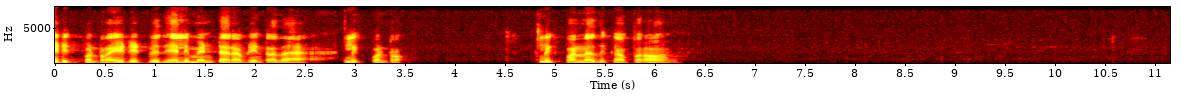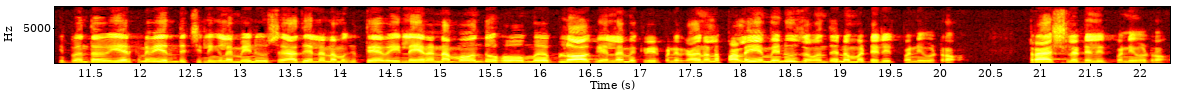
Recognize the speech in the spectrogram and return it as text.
எடிட் பண்ணுறோம் எடிட் வித் எலிமெண்டர் அப்படின்றத கிளிக் பண்ணுறோம் கிளிக் பண்ணதுக்கப்புறம் இப்போ இந்த ஏற்கனவே இருந்துச்சு இல்லைங்களா மெனுஸ் அது எல்லாம் நமக்கு தேவையில்லை. ஏன்னா நம்ம வந்து ஹோமு பிளாக் எல்லாமே கிரியேட் பண்ணியிருக்கோம் அதனால பழைய மெனுஸை வந்து நம்ம டெலீட் பண்ணி விடுறோம். ட்ராஷில் டெலீட் பண்ணி விடுறோம்.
